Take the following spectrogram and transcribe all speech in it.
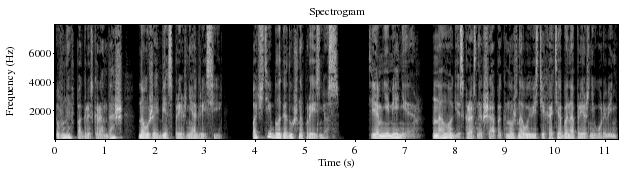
вновь погрыз карандаш, но уже без прежней агрессии. Почти благодушно произнес. «Тем не менее, налоги с красных шапок нужно вывести хотя бы на прежний уровень,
